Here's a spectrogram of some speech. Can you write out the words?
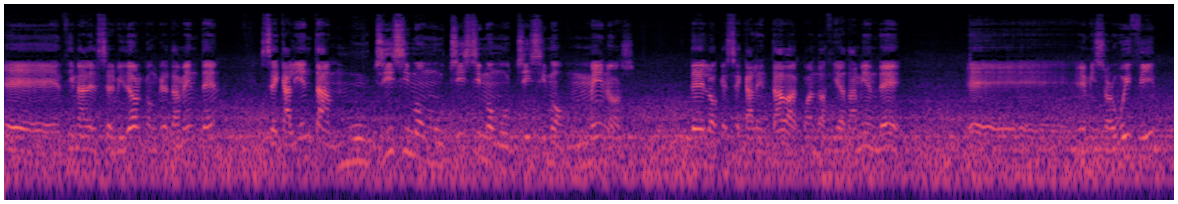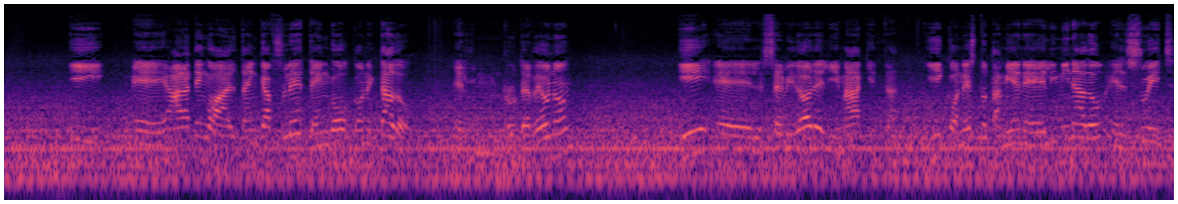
eh, encima del servidor concretamente, se calienta muchísimo, muchísimo, muchísimo menos de lo que se calentaba cuando hacía también de eh, emisor wifi y eh, ahora tengo al Time Capsule, tengo conectado el router de Ono y el servidor, el iMac y tal. Y con esto también he eliminado el switch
